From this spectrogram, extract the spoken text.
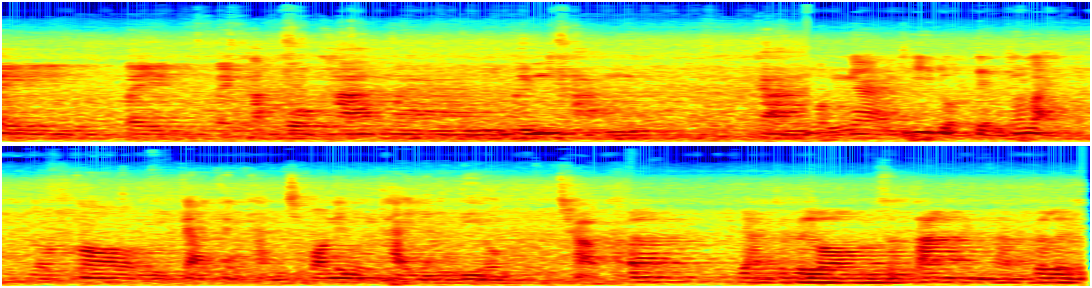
ไปไปไปขับโกคาร์ทมามีพื้นฐานการผลงานที่โดดเด่นเท่าไหร่ แล้วก็มีการแข่งขันเฉพาะในเมืองไทยอย่างเดียวครับ อยากจะไปลองสักตั้งนะครับ ก็เลย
